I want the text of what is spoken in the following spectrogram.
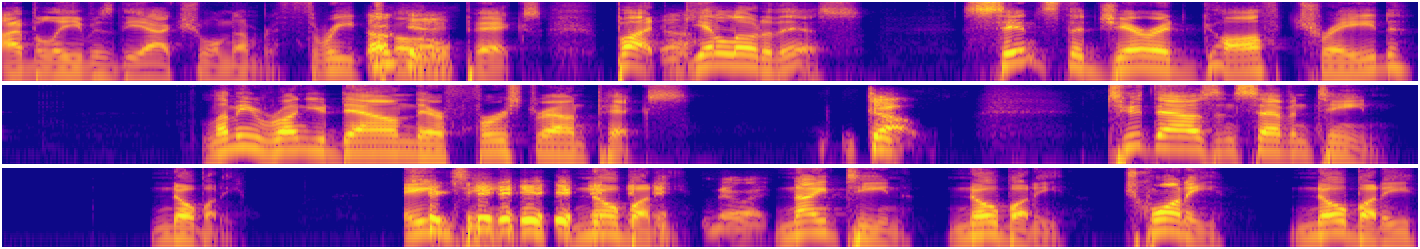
I believe is the actual number. Three total Okay. picks. But Yeah. get a load of this. Since the Jared Goff trade, let me run you down their first round picks. Go. 2017, nobody. 18, nobody. No 19, nobody. 20, nobody.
